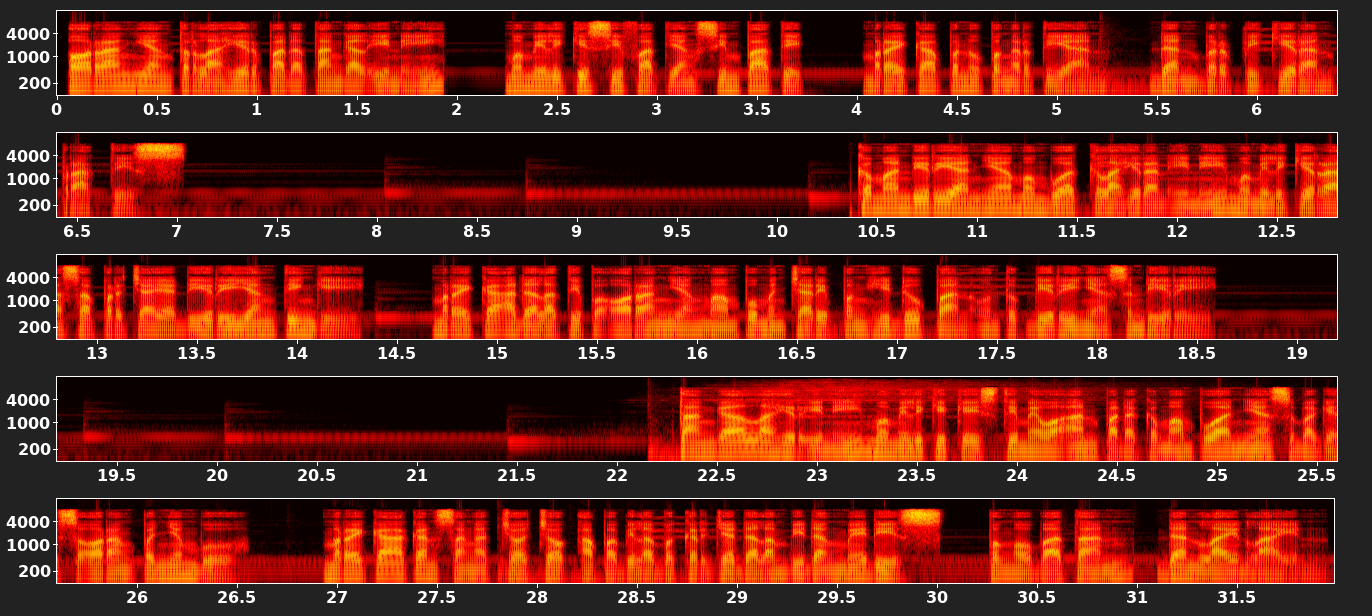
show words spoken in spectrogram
Orang yang terlahir pada tanggal ini, memiliki sifat yang simpatik, mereka penuh pengertian, dan berpikiran praktis. Kemandiriannya membuat kelahiran ini memiliki rasa percaya diri yang tinggi, mereka adalah tipe orang yang mampu mencari penghidupan untuk dirinya sendiri. Tanggal lahir ini memiliki keistimewaan pada kemampuannya sebagai seorang penyembuh. Mereka akan sangat cocok apabila bekerja dalam bidang medis, pengobatan, dan lain-lain.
